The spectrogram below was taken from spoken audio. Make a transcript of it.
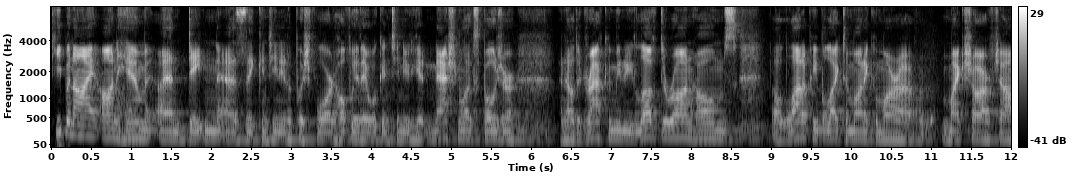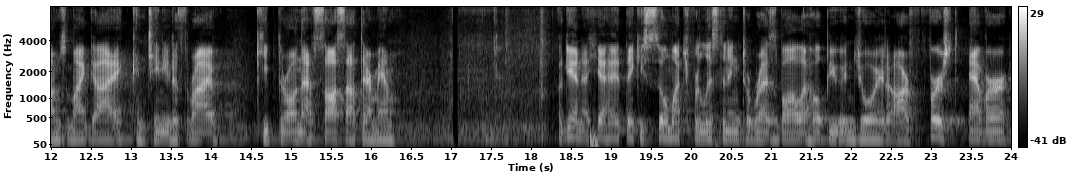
Keep an eye on him and Dayton as they continue to push forward. Hopefully, they will continue to get national exposure. I know the draft community loves DaRon Holmes. A lot of people like Toumani Camara. Mike Sharavjamts, my guy, continue to thrive. Keep throwing that sauce out there, man. Again, yeah, thank you so much for listening to Res Ball. I hope you enjoyed our first ever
